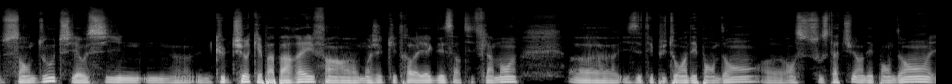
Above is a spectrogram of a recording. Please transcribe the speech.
sans doute, il y a aussi une, une, une culture qui est pas pareille. Enfin, moi, j'ai travaillé avec des artistes flamands, euh, ils étaient plutôt indépendants, euh, en sous statut indépendant, et,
